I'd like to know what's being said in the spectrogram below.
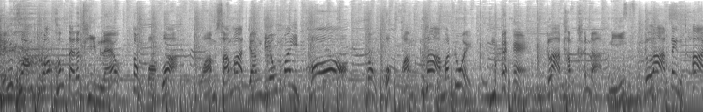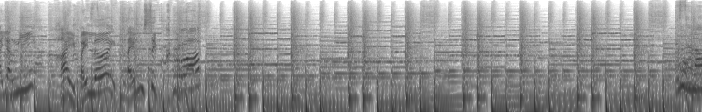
เห็นความพร้อมของแต่ละทีมแล้ว ต้องบอกว่าความสามารถอย่างเดียวไม่พอ ต้องพกความกล้ามาด้วยแม่กล้าทำขนาดนี้ กล้าเต้นท่าอย่างนี้ ให้ไปเลยเต็มสิบครับกลุ่มเรา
